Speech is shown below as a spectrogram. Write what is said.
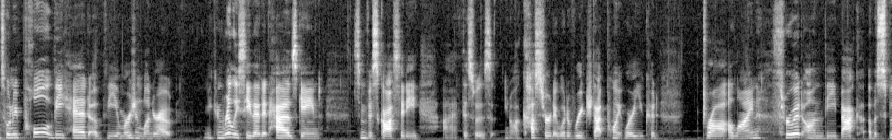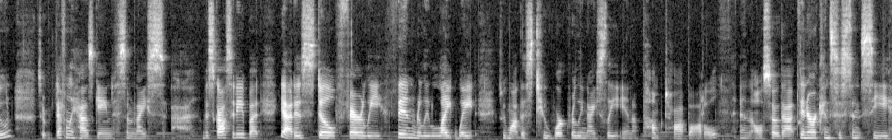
So when we pull the head of the immersion blender out, you can really see that it has gained some viscosity. Uh, if this was, you know, a custard, it would have reached that point where you could draw a line through it on the back of a spoon. So it definitely has gained some nice uh, viscosity, but yeah, it is still fairly thin, really lightweight. So we want this to work really nicely in a pump top bottle. And also that thinner consistency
